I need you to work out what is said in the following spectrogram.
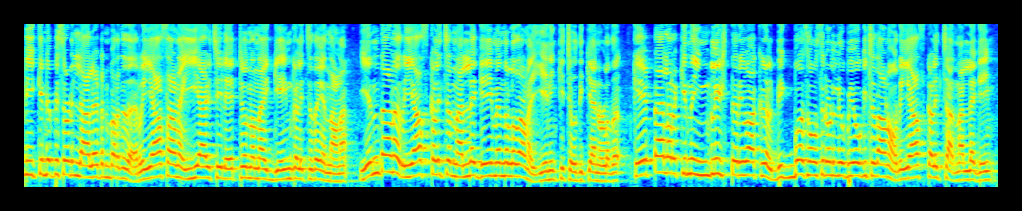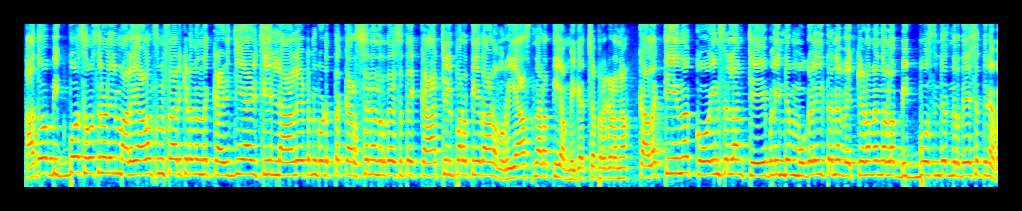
വീക്കെൻഡ് എപ്പിസോഡിൽ ലാലേട്ടൻ പറഞ്ഞത് റിയാസാണ് ഈ ആഴ്ചയിൽ ഏറ്റവും നന്നായി ഗെയിം കളിച്ചത് എന്നാണ്. എന്താണ് റിയാസ് കളിച്ച നല്ല ഗെയിം എന്നുള്ളതാണ് എനിക്ക് ചോദിക്കാനുള്ളത്. കേട്ടാലറയ്ക്കുന്ന ഇംഗ്ലീഷ് തെറിവാക്കുകൾ ബിഗ് ബോസ് ഹൗസിനുള്ളിൽ ഉപയോഗിച്ചതാണോ റിയാസ് കളിച്ച നല്ല ഗെയിം അതോ ബിഗ് ബോസ് ഹൗസിനുള്ളിൽ മലയാളം സംസാരിക്കണമെന്ന് കഴിഞ്ഞ ആഴ്ചയിൽ ലാലേട്ടൻ കൊടുത്ത കർശന നിർദ്ദേശത്തെ കാറ്റിൽ പറത്തിയതാണോ റിയാസ് നടത്തിയ മികച്ച പ്രകടനം? കളക്ട് ചെയ്യുന്ന കോയിൻസ് എല്ലാം ടേബിളിന്റെ മുകളിൽ തന്നെ വെക്കണമെന്നുള്ള ബിഗ് ബോസിന്റെ നിർദ്ദേശത്തിന്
